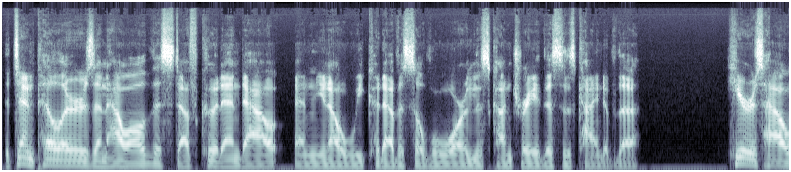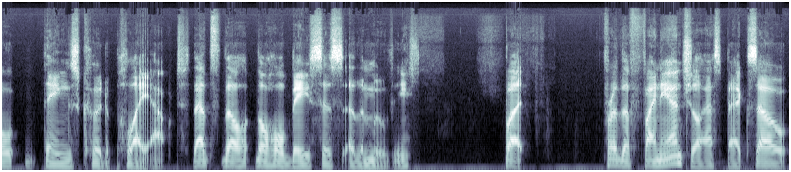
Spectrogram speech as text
the 10 pillars and how all this stuff could end out, and, you know, we could have a civil war in this country, this is kind of the here's how things could play out. That's the, the whole basis of the movie. But for the financial aspect, so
